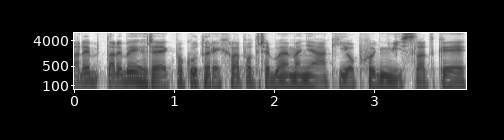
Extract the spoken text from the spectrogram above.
tady, tady bych řekl, pokud rychle potřebujeme nějaký obchodní výsledky,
